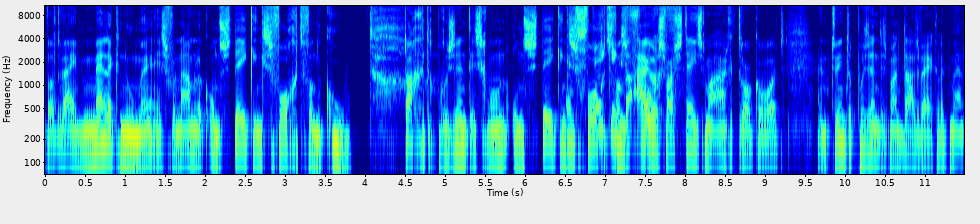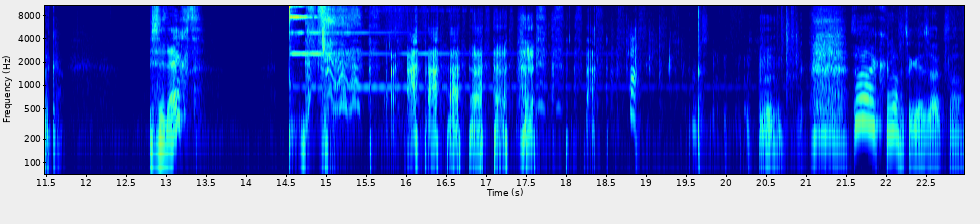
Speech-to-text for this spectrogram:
Wat wij melk noemen is voornamelijk ontstekingsvocht van de koe. 80% is gewoon ontstekingsvocht, van de uiers waar steeds maar aangetrokken wordt. En 20% is maar daadwerkelijk melk. Is dit echt? ah, ik geloof er geen zak van.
